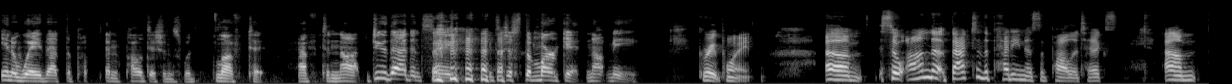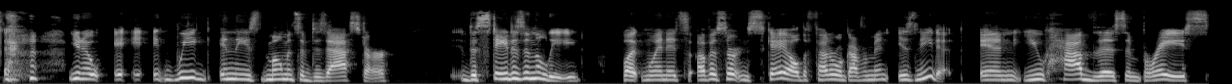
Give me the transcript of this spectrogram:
in a way that the and politicians would love to have to not do that and say it's just the market, not me. Great point. Um, so on the back to the pettiness of politics, um, you know, it, it, we in these moments of disaster, the state is in the lead, but when it's of a certain scale, the federal government is needed, and you have this embrace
